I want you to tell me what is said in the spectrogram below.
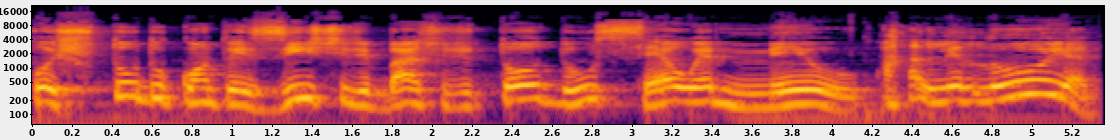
Pois tudo quanto existe debaixo de todo o céu é meu. Aleluia!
